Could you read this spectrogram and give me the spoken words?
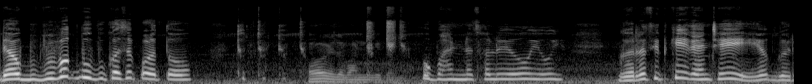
देव बुबू बघ बुबू कसं पळतो. थुक थुक थुक हो भांडण किती चालू आहे. घरच इतके त्यांचे. एक घर.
